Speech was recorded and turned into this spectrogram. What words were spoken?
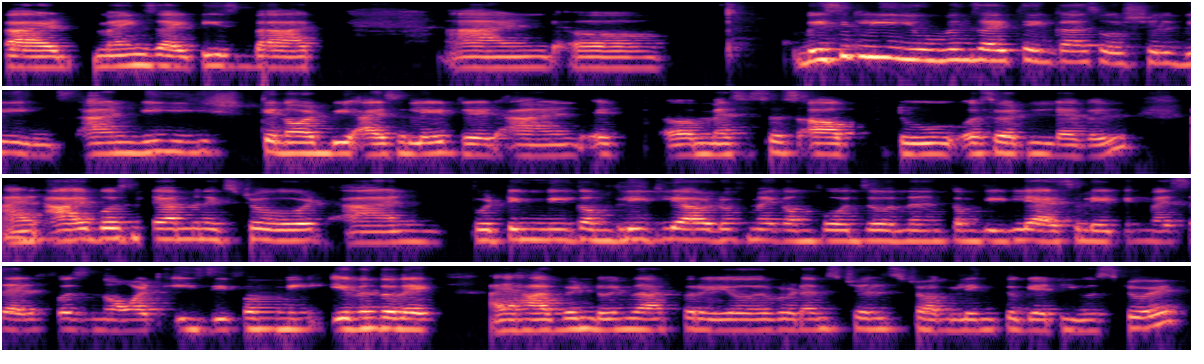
bad. My anxiety is bad. And uh, basically humans i think are social beings and we cannot be isolated and it uh, messes us up to a certain level. And hmm. I personally am an extrovert, and putting me completely out of my comfort zone and completely isolating myself was not easy for me, even though like I have been doing that for a year, but I'm still struggling to get used to it.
